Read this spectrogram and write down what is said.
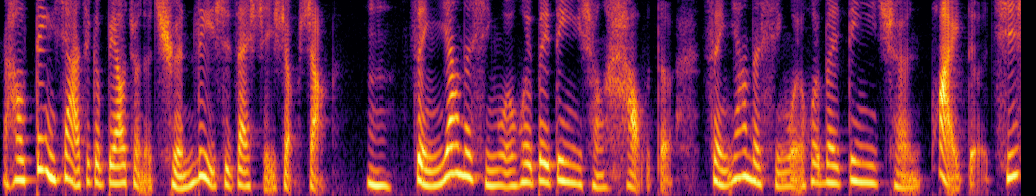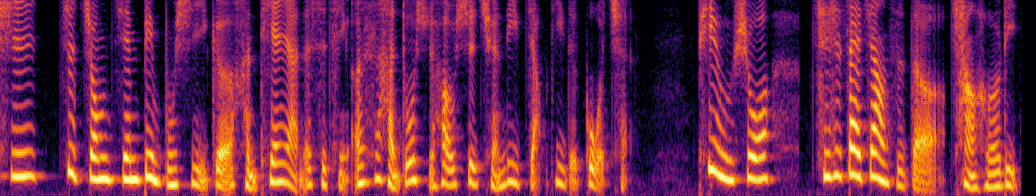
然后定下这个标准的权利是在谁手上？嗯，怎样的行为会被定义成好的？怎样的行为会被定义成坏的？其实。这中间并不是一个很天然的事情，而是很多时候是权力角力的过程。譬如说，其实，在这样子的场合里，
